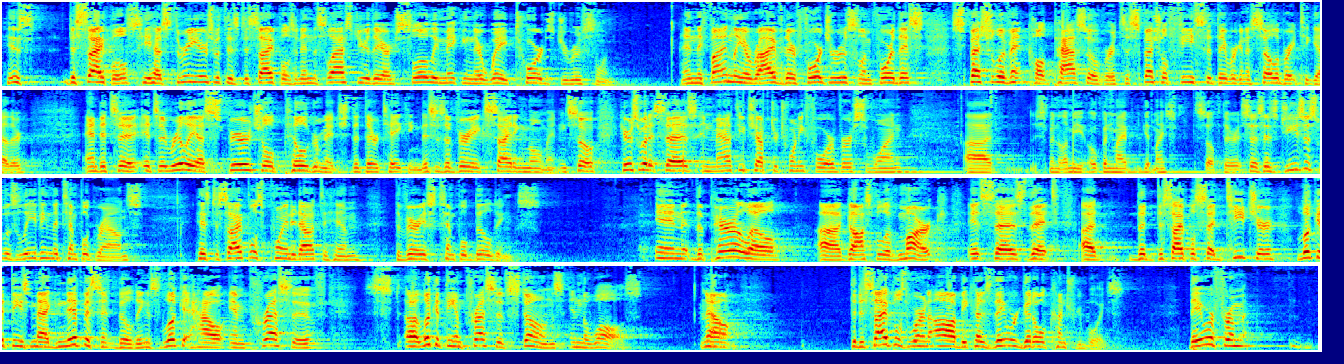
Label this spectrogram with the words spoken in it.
his disciples, he has three years with his disciples, and in this last year they are slowly making their way towards Jerusalem. And they finally arrive there for Jerusalem for this special event called Passover. It's a special feast that they were going to celebrate together. And it's a, it's a really a spiritual pilgrimage that they're taking. This is a very exciting moment. And so here's what it says in Matthew chapter 24, verse 1. Uh, just a minute, let me open my, get myself there. It says, As Jesus was leaving the temple grounds, his disciples pointed out to him the various temple buildings. In the parallel uh, Gospel of Mark, it says that uh, the disciples said, Teacher, look at these magnificent buildings. Look at how impressive uh, look at the impressive stones in the walls. Now, the disciples were in awe because they were good old country boys. They were from,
